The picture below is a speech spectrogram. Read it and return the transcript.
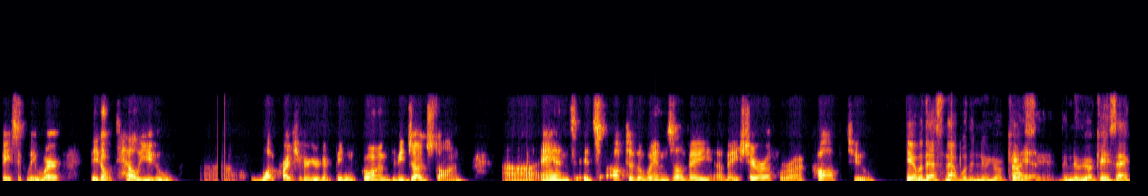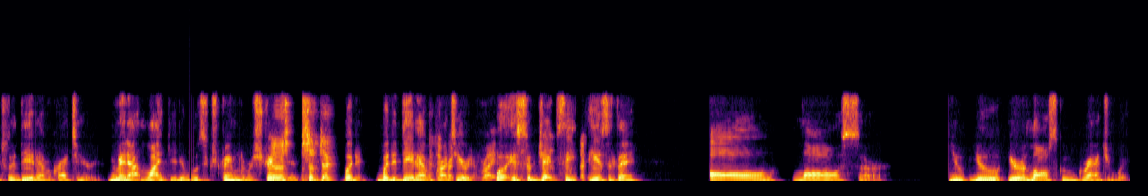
basically where they don't tell you uh, what criteria you're going to be judged on, uh, and it's up to the whims of a of a sheriff or a cop to yeah, but that's not what the New York case said. The New York case actually did have a criteria. You may not like it; it was extremely restrictive, but it, but it did have a criteria. Right. Well, it's subject. See, here's the thing: all laws, sir. You you you're a law school graduate.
